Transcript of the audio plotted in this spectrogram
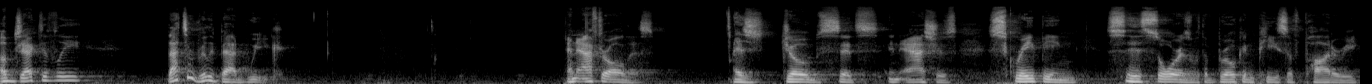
Objectively, that's a really bad week. And after all this, as Job sits in ashes, scraping his sores with a broken piece of pottery,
